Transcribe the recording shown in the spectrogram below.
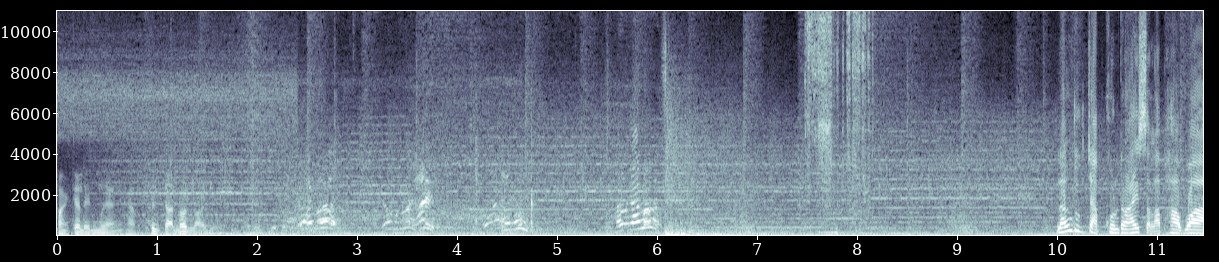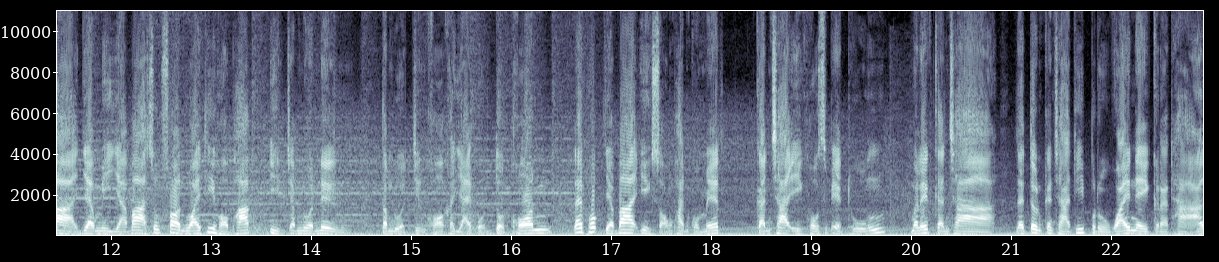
ฝั่งเจริญเมืองครับ ซึ่งจอดรถรออยู่ หลังถูกจับคนร้ายสารภาพว่ายังมียาบ้าซุกซ่อนไว้ที่หอพักอีกจำนวนหนึ่งตำรวจจึงขอขยายผลตรวจค้น และพบยาบ้าอีก 2,000 กว่าเม็ด กัญชาอีก 61 ถุง เมล็ดกัญชา และต้นกัญชาที่ปลูกไว้ในกระถาง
